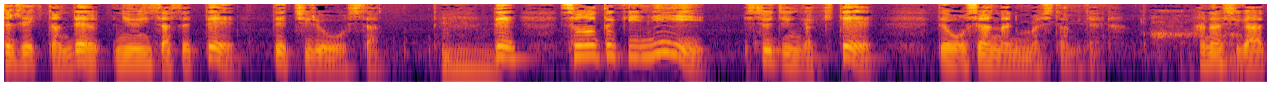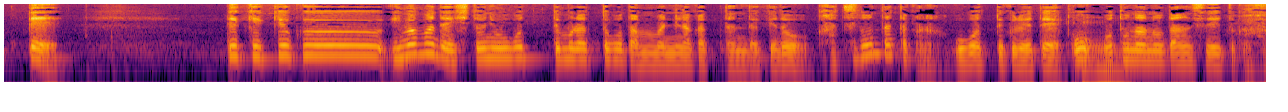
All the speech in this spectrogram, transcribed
連れてきたんで入院させてで治療をした。でその時に主人が来てでお世話になりましたみたいな話があってで結局今まで人におごってもらったことあんまりなかったんだけどカツ丼だったかな？おごってくれて「お大人の男性」とか言って。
